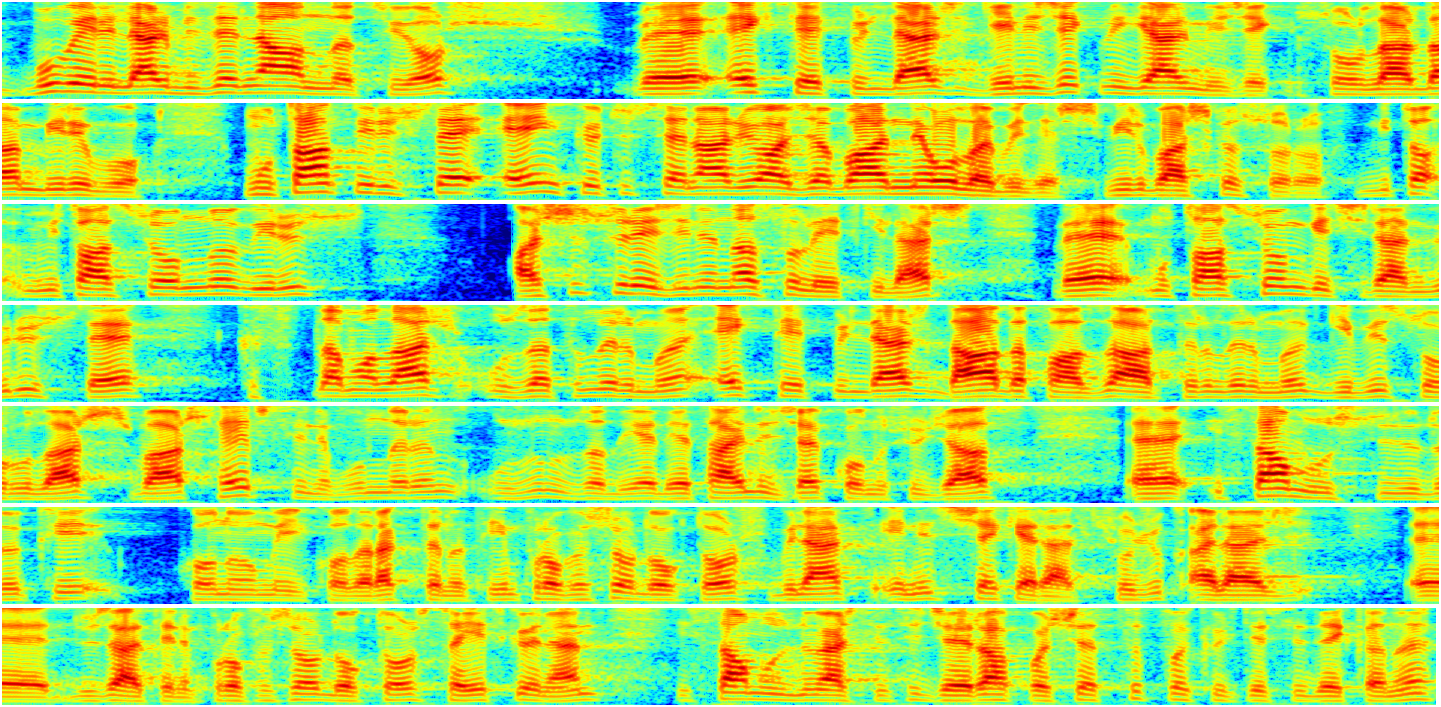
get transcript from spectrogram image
bu veriler bize ne anlatıyor? Ve ek tedbirler gelecek mi gelmeyecek mi sorulardan biri bu. Mutant virüste en kötü senaryo acaba ne olabilir? Bir başka soru. Mutasyonlu virüs aşı sürecini nasıl etkiler ve mutasyon geçiren virüste kısıtlamalar uzatılır mı, ek tedbirler daha da fazla artırılır mı gibi sorular var. Hepsini bunların uzun uzadıya detaylıca konuşacağız. Ee, İstanbul Stüdyo'daki konuğumu ilk olarak tanıtayım. Profesör Doktor Bülent Enis Şekerel, çocuk alerji e, düzeltelim. Profesör Doktor Sayit Gönen, İstanbul Üniversitesi Cerrahpaşa Tıp Fakültesi Dekanı,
